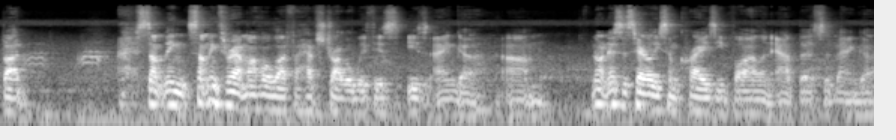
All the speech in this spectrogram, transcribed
but something something throughout my whole life I have struggled with is is anger. Um, not necessarily some crazy violent outbursts of anger,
